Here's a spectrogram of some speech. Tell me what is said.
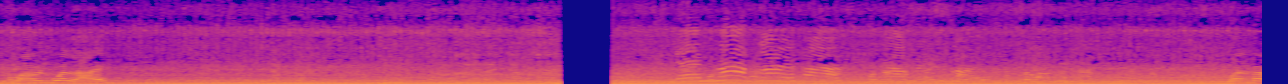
เพราะว่ามันม้วนหลาย เย็นมากเลยค่ะอยากไปสาย ม้วนปะ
